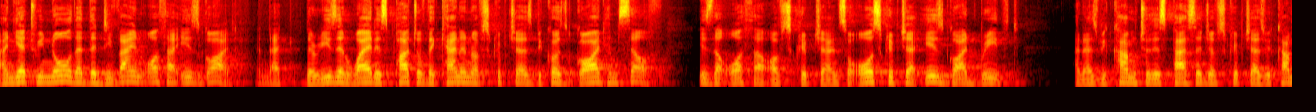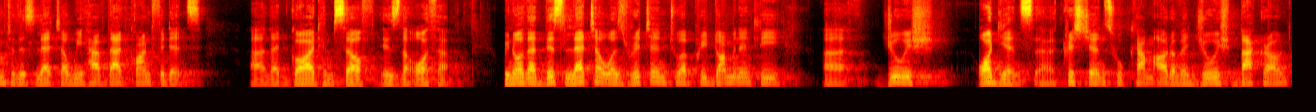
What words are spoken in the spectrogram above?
And yet we know that the divine author is God, and that the reason why it is part of the canon of Scripture is because God Himself is the author of Scripture. And so all Scripture is God breathed. And as we come to this passage of Scripture, as we come to this letter, we have that confidence uh, that God Himself is the author. We know that this letter was written to a predominantly uh, Jewish audience, uh, Christians who come out of a Jewish background.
